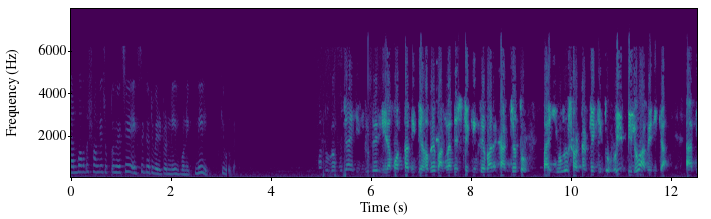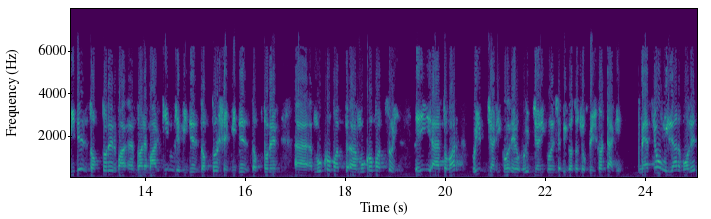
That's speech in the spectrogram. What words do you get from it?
জানব আমাদের সঙ্গে, যুক্ত হয়েছে এক্সিকিউটিভ এডিটর নীল বণিক। নীল, কি বলবেন? দুর্গাপূজায় হিন্দুদের নিরাপত্তা দিতে হবে। বাংলাদেশকে কিন্তু এবার কার্যত বা ইউনু সরকারকে কিন্তু হুইপ দিল আমেরিকা। বিদেশ দপ্তরের মানে মার্কিন যে বিদেশ দপ্তর, সেই বিদেশ দপ্তরের মুখপাত্র মুখপাত্রই এই তোমার হুইপ জারি হুইপ জারি করেছে বিগত চব্বিশ ঘণ্টা আগে। ম্যাথিউ মিলার বলেন,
